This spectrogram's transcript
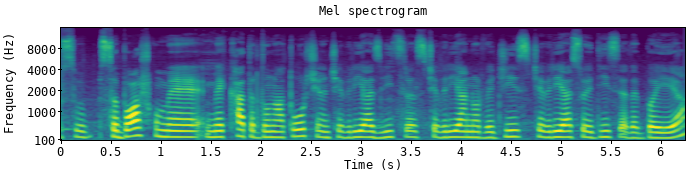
së bashku me katër donatorë që janë Qeveria e Zvicrës, Qeveria e Norvegjisë, Qeveria e Suedisë edhe BE-ja,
